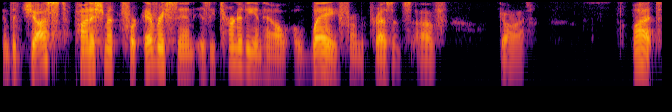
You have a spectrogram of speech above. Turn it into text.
And the just punishment for every sin is eternity in hell away from the presence of God. But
